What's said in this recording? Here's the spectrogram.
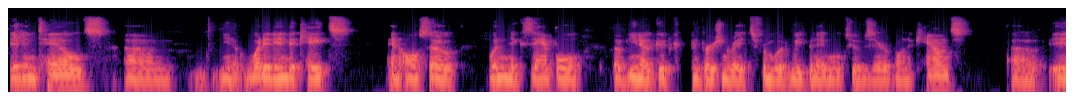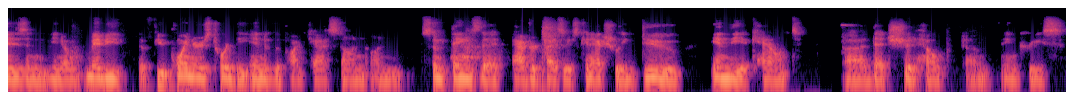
it entails, um, you know, what it indicates, and also what an example of, you know, good conversion rates from what we've been able to observe on accounts uh, is, and, you know, maybe a few pointers toward the end of the podcast on, on some things that advertisers can actually do in the account uh, that should help um, increase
